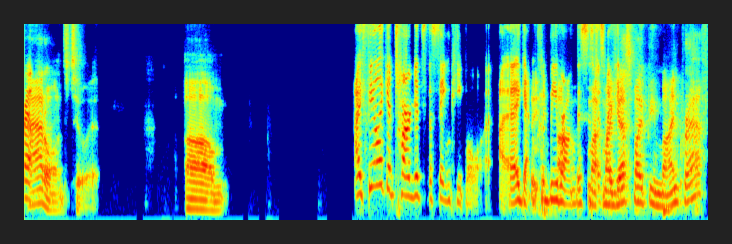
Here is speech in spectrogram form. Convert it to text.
add-ons to it. Um, I feel like it targets the same people. I, again, could be Uh, wrong. This is my, just my my, guess might be Minecraft.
